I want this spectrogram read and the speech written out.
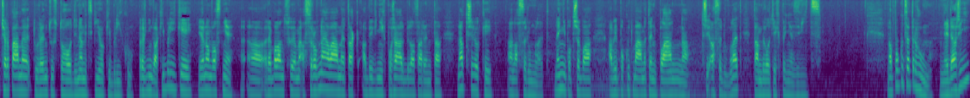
čerpáme tu rentu z toho dynamického kyblíku. První dva kyblíky jenom vlastně eh, rebalancujeme a srovnáváme tak, aby v nich pořád byla ta renta na tři roky, a na 7 let. Není potřeba, aby pokud máme ten plán na 3 a 7 let, tam bylo těch peněz víc. No a pokud se trhům nedaří,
